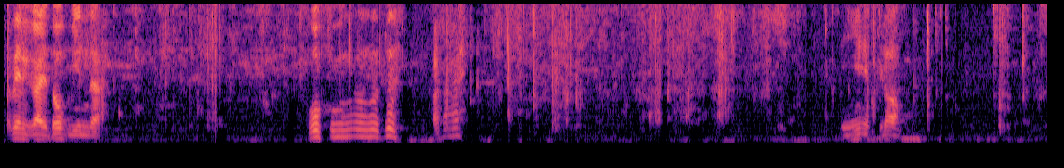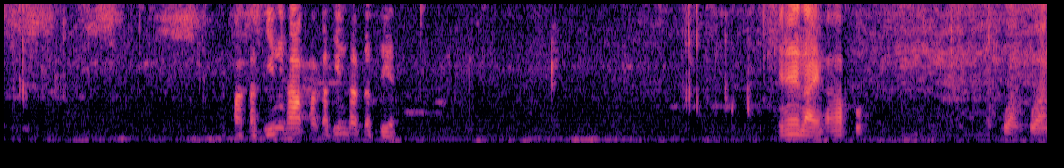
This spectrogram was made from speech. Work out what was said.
จะเป็นไก่โต๊ะดินอะ อ้โหไปไปนี่พี่น้องผักกระถินครับผักกระถินผักเกษตรนี่ให้ไรครับกวางกวาง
